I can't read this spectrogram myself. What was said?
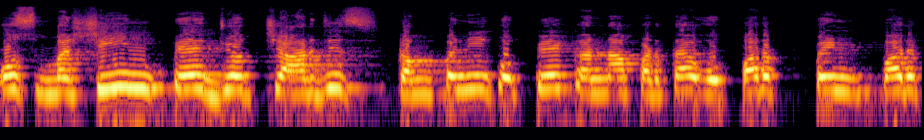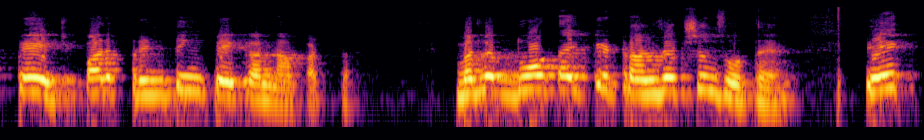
उस मशीन पे जो चार्जेस कंपनी को पे करना पड़ता है, वो पर प्रिंट पर पेज पर प्रिंटिंग पे करना पड़ता है। मतलब दो टाइप के ट्रांजेक्शन होते हैं। एक,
